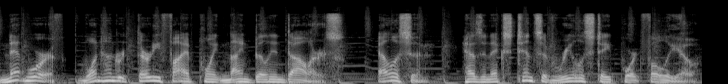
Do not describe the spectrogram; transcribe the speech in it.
Net worth $135.9 billion. Ellison has an extensive real estate portfolio.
